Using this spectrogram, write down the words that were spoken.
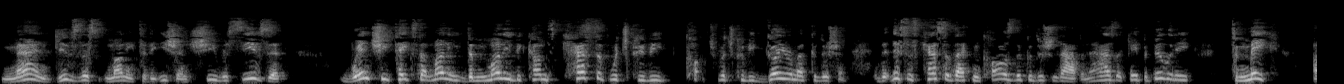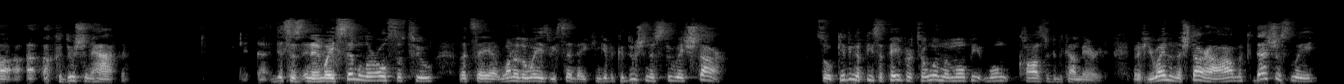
man gives this money to the isha and she receives it, when she takes that money, the money becomes kesef, which could be which could be goyim at kedushin. This is kesef that can cause the kedushin to happen. It has the capability to make a, a kedushin happen. Uh, this is in a way similar also to, let's say, uh, one of the ways we said that you can give a kedushin is through a star. So giving a piece of paper to a woman won't, be, won't cause her to become married. But if you write in the star ha'amakadeshusly,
